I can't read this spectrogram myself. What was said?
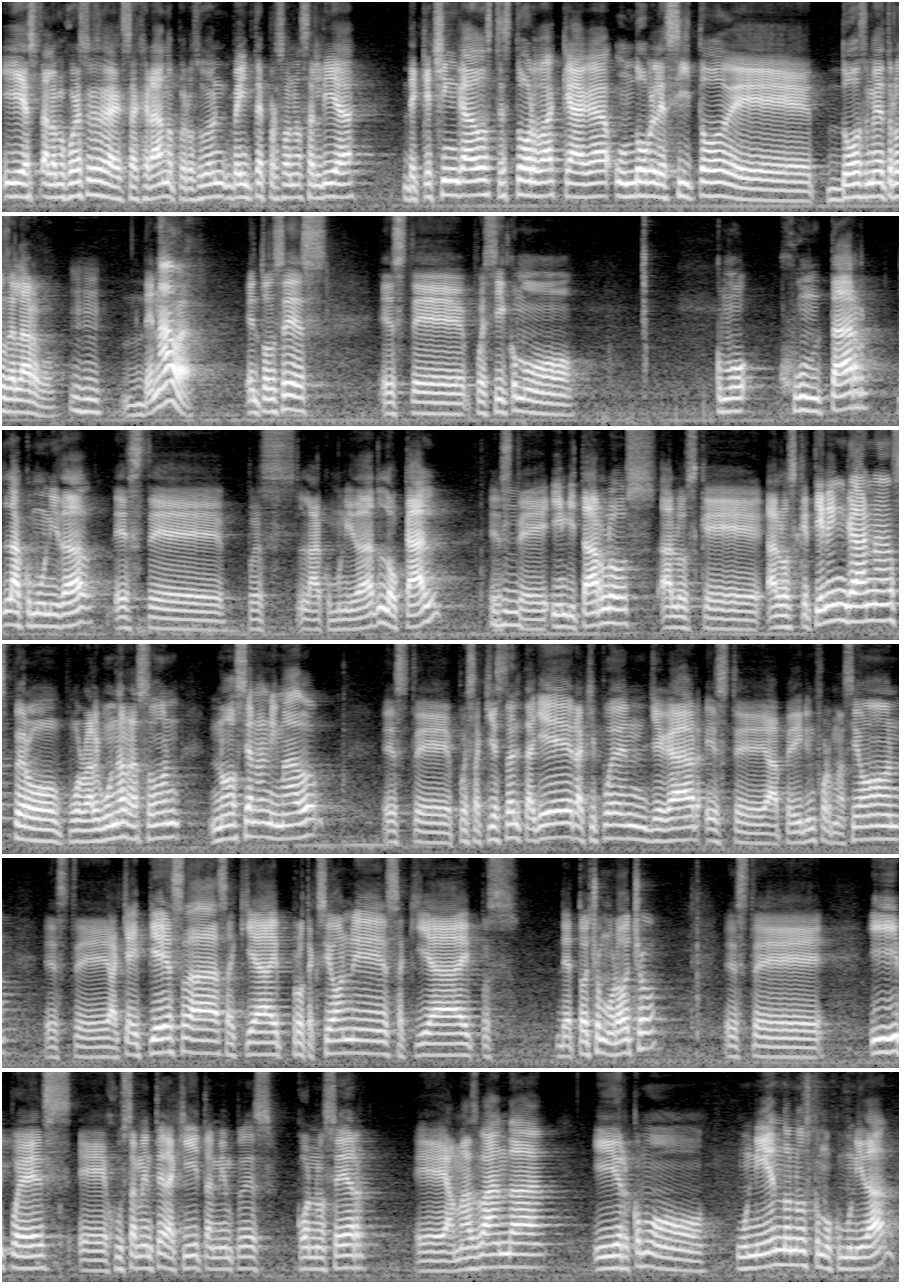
y a lo mejor estoy exagerando, pero suben 20 personas al día. ¿De qué chingados te estorba que haga un doblecito de dos metros de largo? De nada. Entonces, este, pues sí, como, como juntar la comunidad, este, pues la comunidad local, este, invitarlos a los, que, a los que tienen ganas, pero por alguna razón no se han animado. Este, pues aquí está el taller, aquí pueden llegar este, a pedir información, este, aquí hay piezas, aquí hay protecciones, aquí hay pues de Tocho Morocho. Este, y pues eh, justamente de aquí también pues conocer eh, a más banda, ir como uniéndonos como comunidad,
